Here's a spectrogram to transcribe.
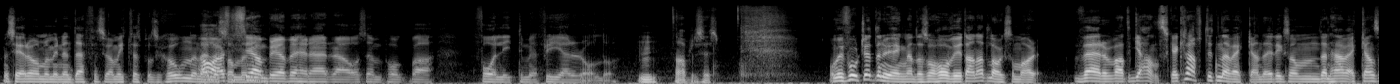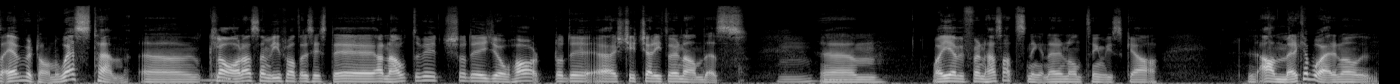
Men ser du honom i den defensiva mittfältspositionen? Ja, eller jag som ser en... han bredvid Herrera och sen Pogba få en lite mer friare roll då. Mm, ja precis. Om vi fortsätter nu i England så har vi ett annat lag som har värvat ganska kraftigt den här veckan. Det är liksom den här veckans Everton, West Ham. Uh, klara sen vi pratade sist. Det är Arnautovic och det är Joe Hart och det är Chicharito Hernandez. Um, vad ger vi för den här satsningen? Är det någonting vi ska anmärka på? Är det någon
